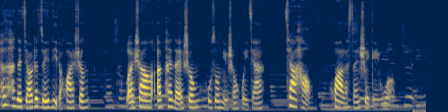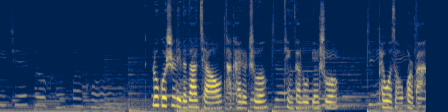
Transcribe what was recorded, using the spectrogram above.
狠狠地嚼着嘴里的花生。晚上安排男生护送女生回家，恰好画了三水给我。路过市里的大桥，他开着车停在路边说：“陪我走会儿吧。”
